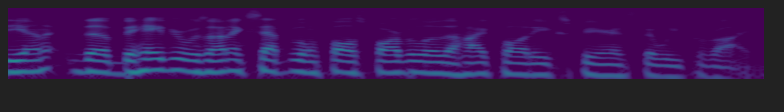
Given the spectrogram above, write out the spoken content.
the, un- the behavior was unacceptable and falls far below the high quality experience that we provide.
